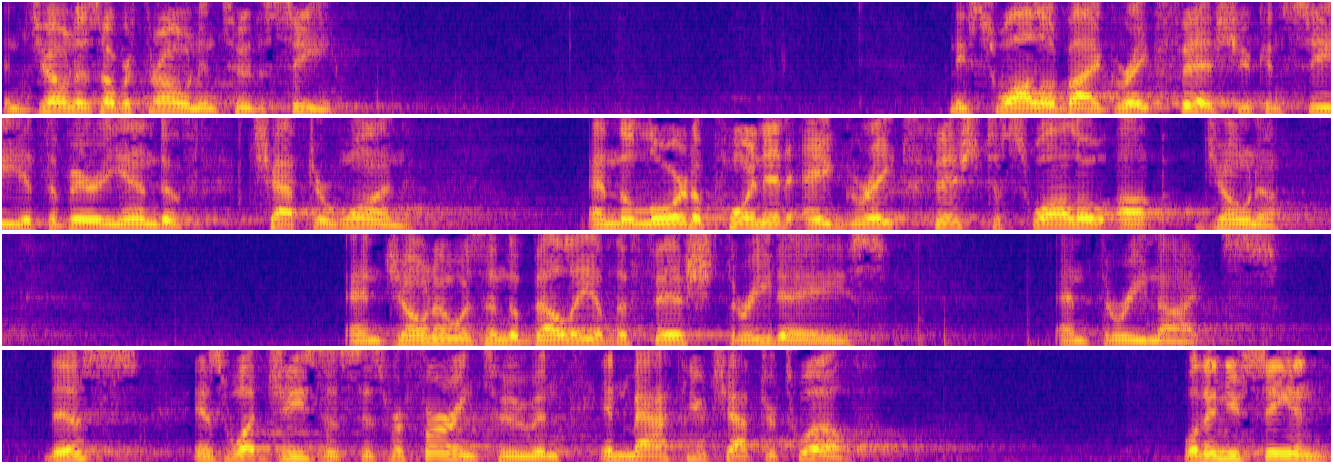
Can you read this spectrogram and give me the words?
and Jonah's overthrown into the sea. And he's swallowed by a great fish. You can see at the very end of chapter one. And the Lord appointed a great fish to swallow up Jonah. And Jonah was in the belly of the fish three days and three nights. This is what Jesus is referring to in, in Matthew chapter 12. Well, then you see in,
